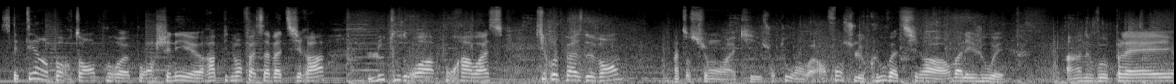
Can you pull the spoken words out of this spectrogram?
c'était important pour, euh, enchaîner rapidement face à Vatira. Le tout droit pour Hawas qui repasse devant. Attention, qui surtout voilà, enfonce le clou. Vatira, on va les jouer. Un nouveau play,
